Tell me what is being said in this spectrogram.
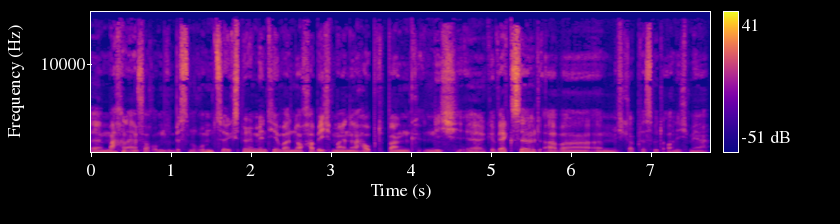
äh, machen, einfach um so ein bisschen rum zu experimentieren, weil noch habe ich meine Hauptbank nicht äh, gewechselt, aber ähm, ich glaube, das wird auch nicht mehr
